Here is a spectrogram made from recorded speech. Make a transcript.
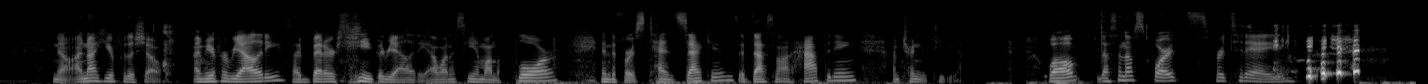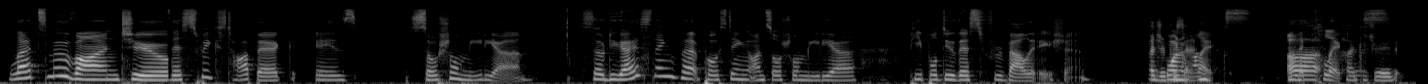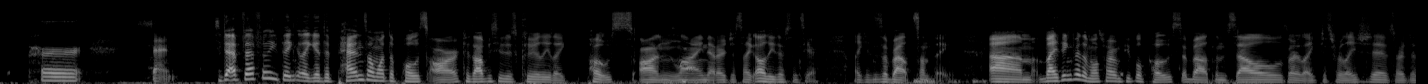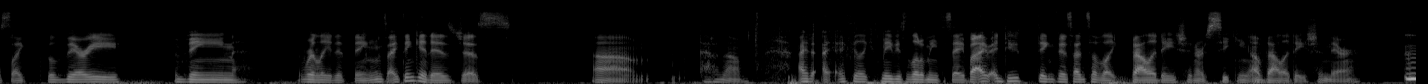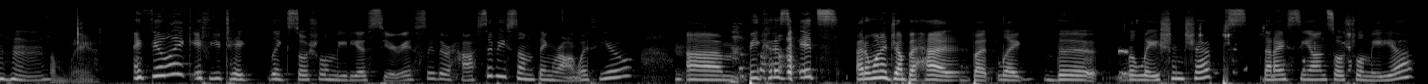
no I'm not here for the show I'm here for reality so I better see the reality I want to see him on the floor in the first 10 seconds if that's not happening I'm turning the TV off well that's enough sports for today Let's move on to this week's topic is social media. So do you guys think that posting on social media people do this for validation? Hundred One percent. likes and the A clicks. hundred percent. Def- definitely think like it depends on what the posts are because obviously there's clearly like posts online that are just like oh these are sincere like it's about something um but i think for the most part when people post about themselves or like just relationships or just like the very vain related things i think it is just um i don't know I, I, I feel like maybe it's a little mean to say but I, I do think there's a sense of like validation or seeking of validation there Mm-hmm. some way I feel like if you take like social media seriously, there has to be something wrong with you. Um, because it's I don't want to jump ahead, but like the relationships that I see on social media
